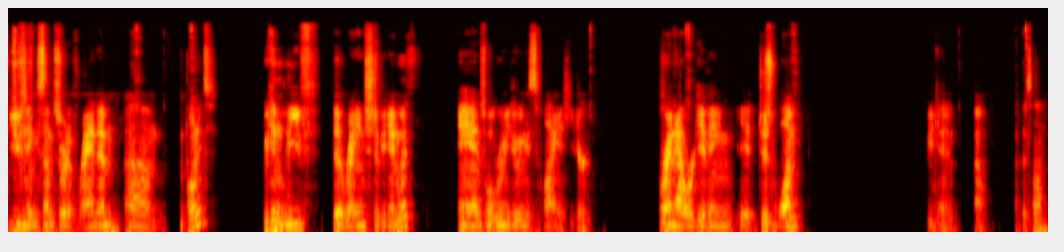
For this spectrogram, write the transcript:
using some sort of random um, component. We can leave the range to begin with, and what we're going to be doing is applying it here. Right now we're giving it just one. We can oh, have this on.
